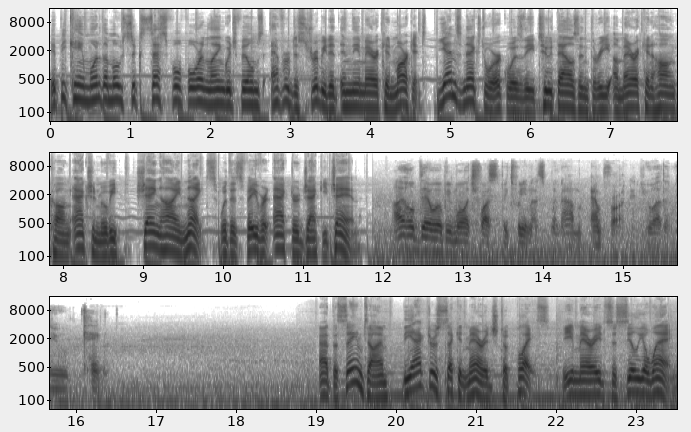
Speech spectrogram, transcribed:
it became one of the most successful foreign language films ever distributed in the American market. Yen's next work was the 2003 American Hong Kong action movie Shanghai Nights with his favorite actor Jackie Chan. I hope there will be more trust between us when I'm emperor and you are the new king. At the same time, the actor's second marriage took place. He married Cecilia Wang,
